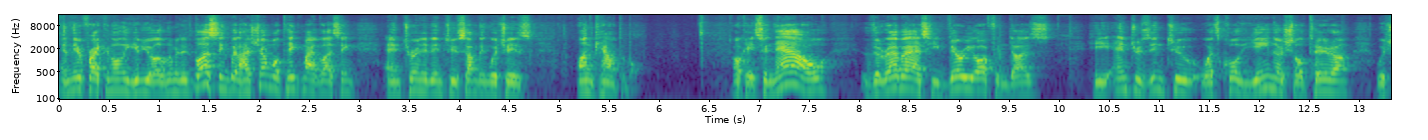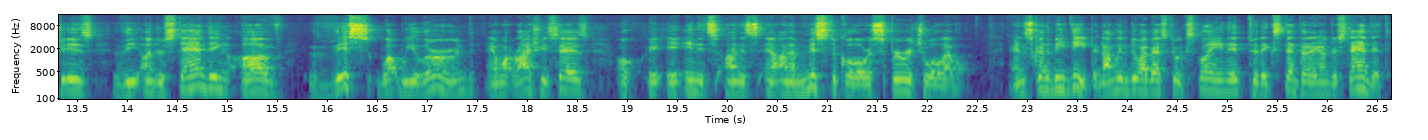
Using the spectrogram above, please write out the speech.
and therefore I can only give you a limited blessing, but Hashem will take my blessing and turn it into something which is uncountable. Okay, so now the Rebbe, as he very often does, he enters into what's called Yena Shal which is the understanding of this, what we learned, and what Rashi says in its on its on a mystical or spiritual level. And it's going to be deep and i'm going to do my best to explain it to the extent that i understand it.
